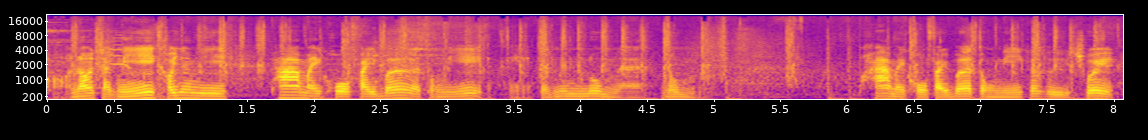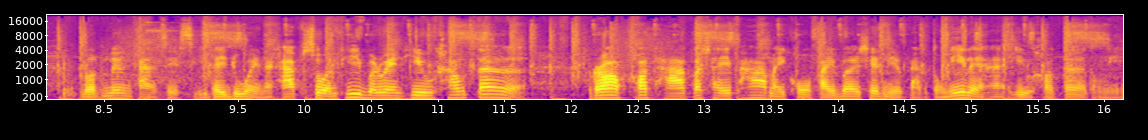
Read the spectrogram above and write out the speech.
อ๋อนอกจากนี้เขายังมีผ้าไมโครไฟเบอร์ตรงนี้นี่จะนุ่มๆนะนุ่มผ้าไมโครไฟเบอร์ตรงนี้ก็คือช่วยลดเรื่องการเสียดสีได้ด้วยนะครับ ส่วนที่บริเวณฮิลเคาน์เตอร์รอบข้อเท้าก็ใช้ผ้าไมโครไฟเบอร์เช่นเดียวกันตรงนี้เลยฮะฮิลเคาน์เตอร์ตรงนี้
